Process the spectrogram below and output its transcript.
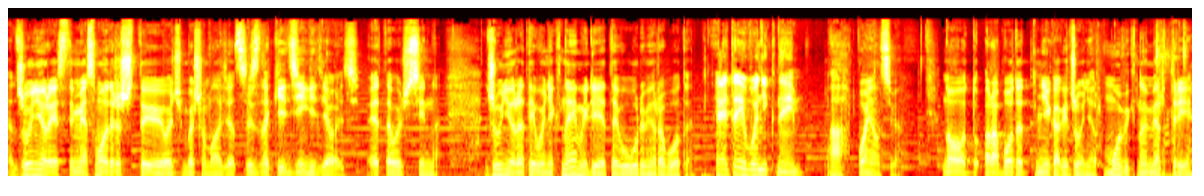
Junior, если ты меня смотришь, ты очень большой молодец. И за такие деньги делать, это очень сильно. Junior это его никнейм или это его уровень работы? Это его никнейм. А, понял тебя. Но работает не как Junior. Мувик номер три.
